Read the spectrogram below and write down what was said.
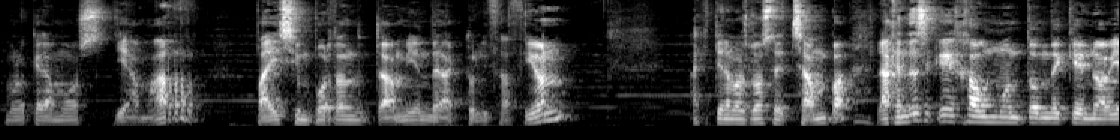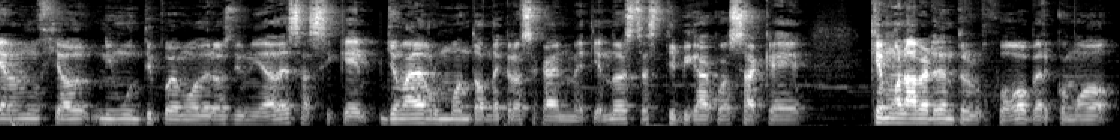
como lo queramos llamar país importante también de la actualización. Aquí tenemos los de Champa. La gente se queja un montón de que no habían anunciado ningún tipo de modelos de unidades, así que yo me alegro un montón de que los acaben metiendo. Esta es típica cosa que, que mola ver dentro del juego, ver cómo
